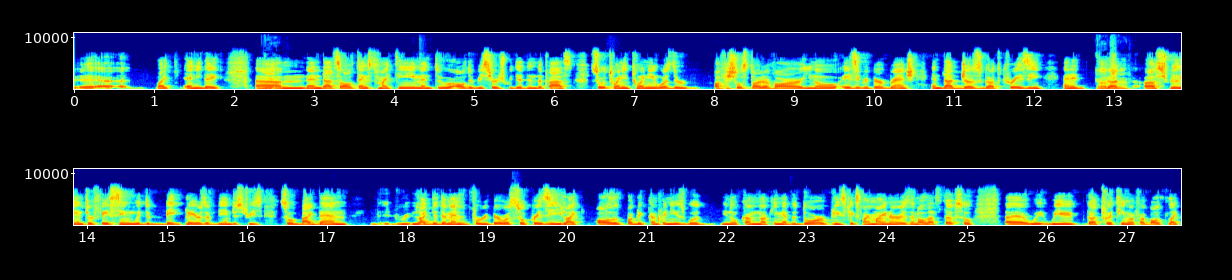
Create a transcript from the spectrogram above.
Uh, like any day. Um, yeah. And that's all thanks to my team and to all the research we did in the past. So 2020 was the official start of our, you know, ASIC repair branch, and that just got crazy, and it gotcha. got us really interfacing with the big players of the industries. So back then, like the demand for repair was so crazy, like all public companies would, you know, come knocking at the door, please fix my miners and all that stuff. So uh, we we got to a team of about like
